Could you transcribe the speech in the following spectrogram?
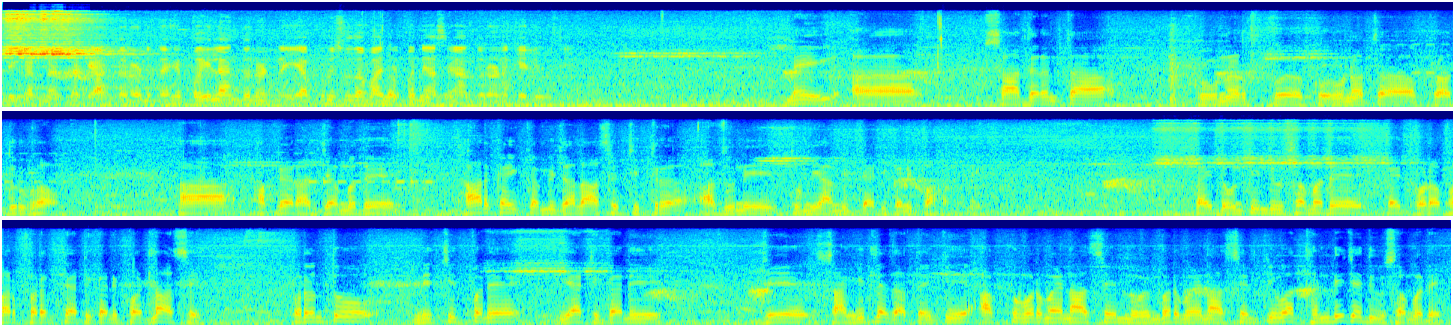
वसुली करण्यासाठी आंदोलन होतं. हे पहिलं आंदोलन नाही यापूर्वी सुद्धा भाजपने असे आंदोलन केली होती. नाही साधारणतः कोरोना कोरोनाचा प्रादुर्भाव हा आपल्या राज्यामध्ये फार काही कमी झाला असं चित्र अजूनही तुम्ही आम्ही त्या ठिकाणी पाहत नाही. काही दोन तीन दिवसामध्ये काही थोडाफार फरक त्या ठिकाणी पडला असेल. परंतु निश्चितपणे या ठिकाणी जे सांगितलं जातं आहे की ऑक्टोबर महिना असेल नोव्हेंबर महिना असेल किंवा थंडीच्या दिवसामध्ये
